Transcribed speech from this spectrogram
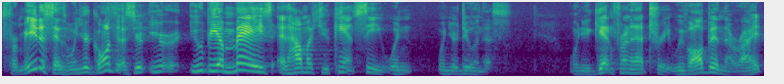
for me to say this when you're going through this, you're, you're, you'd be amazed at how much you can't see when, when you're doing this. When you get in front of that tree. We've all been there, right?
